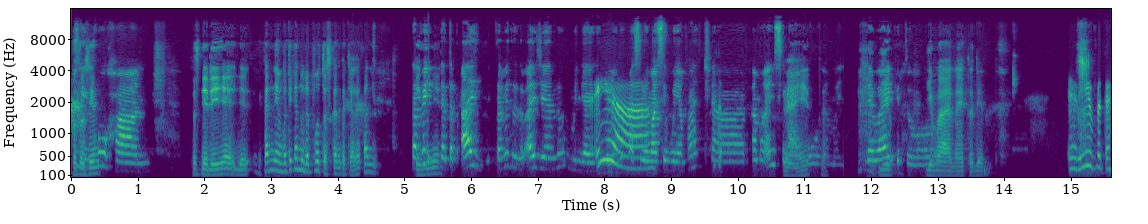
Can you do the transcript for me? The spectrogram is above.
putusin, Selingkuhan. terus jadinya jadi- kan yang penting kan udah putus kan kecuali kan Tapi ininya- tetap aja, tapi tetap aja lu menjalin Iya. pas lu masih punya pacar. Sama aja selingkuh Nah, itu. namanya. Udah baik gitu. gimana itu Dit? Ya ribet ya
